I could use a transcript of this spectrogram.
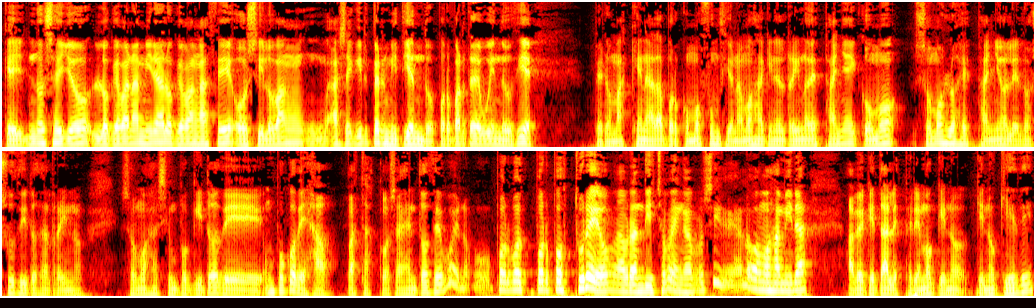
que no sé yo lo que van a mirar, lo que van a hacer o si lo van a seguir permitiendo por parte de Windows 10. Pero más que nada por cómo funcionamos aquí en el Reino de España y cómo somos los españoles, los súbditos del reino. Somos así un poquito de, un poco dejados para estas cosas. Entonces, bueno, por, por postureo habrán dicho, venga, pues sí, lo vamos a mirar. A ver qué tal, esperemos que no, que no quede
